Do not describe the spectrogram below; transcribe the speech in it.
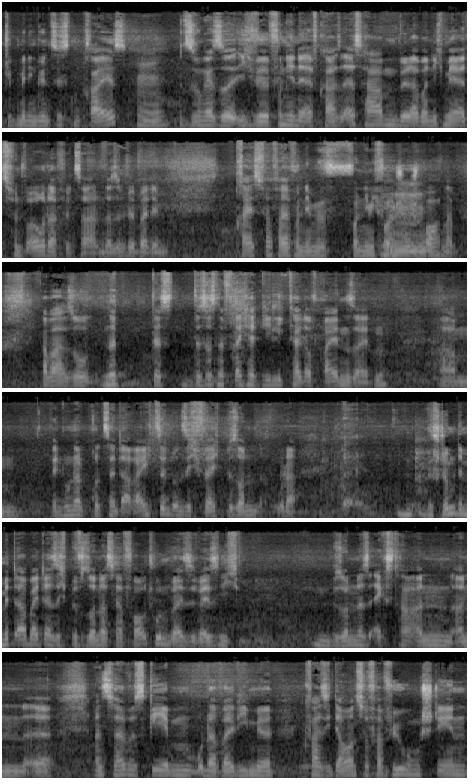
gib mir den günstigsten Preis. Mhm. Beziehungsweise ich will von dir eine FKSS haben, will aber nicht mehr als 5 Euro dafür zahlen. Da sind wir bei dem Preisverfall, von dem, wir, von dem ich vorhin mhm. schon gesprochen habe. Aber so, ne, das, das ist eine Frechheit, die liegt halt auf beiden Seiten. Ähm, wenn 100% erreicht sind und sich vielleicht besonders, oder äh, bestimmte Mitarbeiter sich besonders hervortun, weil sie, weiß ich nicht, besonders extra an, an, äh, an Service geben oder weil die mir quasi dauernd zur Verfügung stehen,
